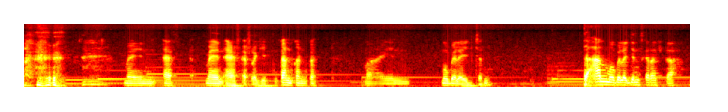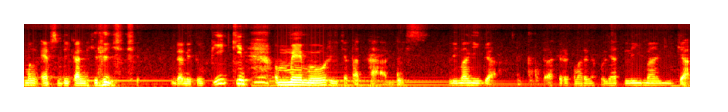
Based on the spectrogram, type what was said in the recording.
main F main FF lagi. Bukan bukan bukan. Main Mobile Legend dan Mobile Legend sekarang sudah mengedsdikan diri dan itu bikin memori cepat habis. 5 giga. Terakhir kemarin aku lihat 5 giga.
